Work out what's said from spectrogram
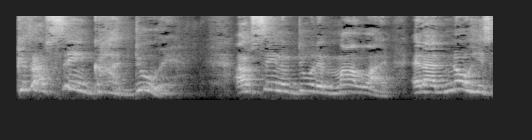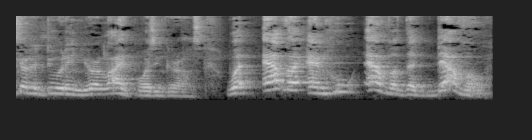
Because I've seen God do it. I've seen him do it in my life. And I know he's going to do it in your life, boys and girls. Whatever and whoever the devil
